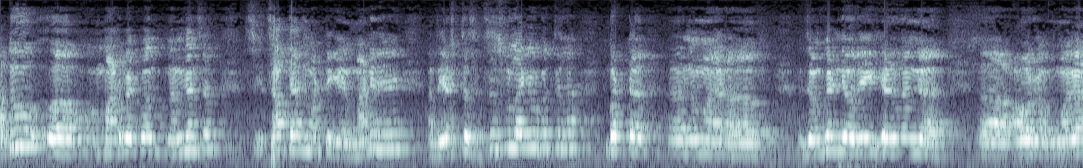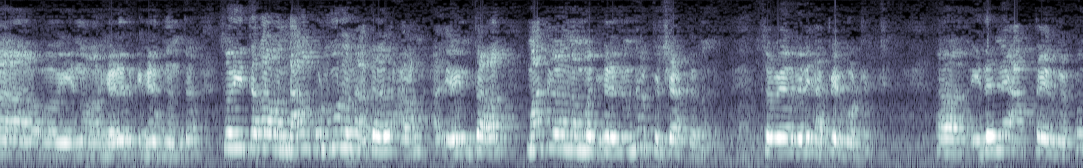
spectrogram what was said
ಅದು ಮಾಡಬೇಕು ಅಂತ ನನ್ಗನ್ಸ ಸಾಧ್ಯ ಆದ ಮಟ್ಟಿಗೆ ಮಾಡಿದೀವಿ. ಅದು ಎಷ್ಟು ಸಕ್ಸಸ್ಫುಲ್ ಆಗಿಯೂ ಗೊತ್ತಿಲ್ಲ. ಬಟ್ ನಮ್ಮ ಜಮಖಂಡಿ ಅವ್ರಿಗೆ ಹೇಳ್ದಂಗ ಹೇಳಿದಂಗೆ ಅವ್ರ ಮಗ, ಏನು ಹೇಳಿದಕ್ಕೆ ಹೇಳಿದಂತ ಸೊ ಈ ತರ ಒಂದು ನಾಲ್ಕು ಹುಡುಗರು ಅದರ ಇಂಥ ಮಾತುಗಳನ್ನ ನಮ್ಮ ಬಗ್ಗೆ ಖುಷಿ ಆಗ್ತದೆ. So we are very happy about it ಇದನ್ನೇ ಆಗ್ತಾ ಇರಬೇಕು.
